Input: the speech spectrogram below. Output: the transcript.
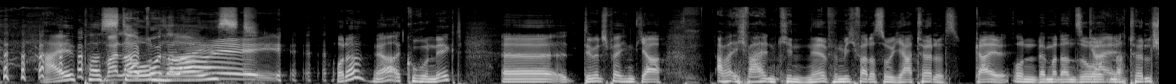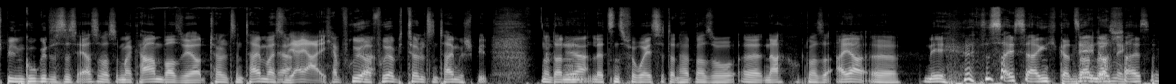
Hyperstone heißt. Oder? Ja, Kuro nickt. Äh, dementsprechend ja. Aber ich war halt ein Kind, ne? Für mich war das so, ja, Turtles, geil. Und wenn man dann so Geil. nach Turtles-Spielen googelt, ist das erste, was immer kam, war so, ja, Turtles in Time, weißt du, Ja. ja, ja, ich habe früher, Ja. früher habe ich Turtles in Time gespielt. Und dann Ja. letztens für Wasted dann halt mal so äh, nachgeguckt, war so, ah ja, äh, nee, das heißt ja eigentlich ganz Nee, anders, scheiße.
